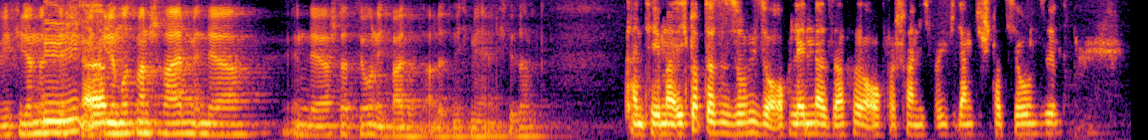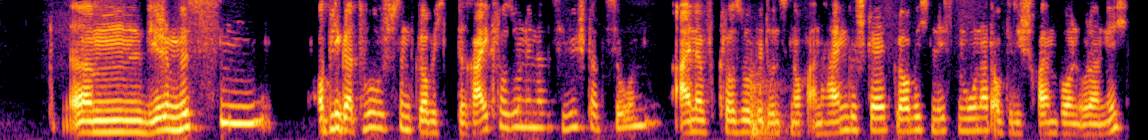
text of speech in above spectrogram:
Wie viele, müsst ihr, mm, wie viele ähm, muss man schreiben in der, in der Station? Ich weiß es alles nicht mehr, ehrlich gesagt. Kein Thema. Ich glaube, das ist sowieso auch Ländersache, auch wahrscheinlich, wie lang die Stationen sind. Ähm, wir müssen Obligatorisch sind, glaube ich, drei Klausuren in der Zivilstation. Eine Klausur wird uns noch anheimgestellt, glaube ich, nächsten Monat, ob wir die schreiben wollen oder nicht.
